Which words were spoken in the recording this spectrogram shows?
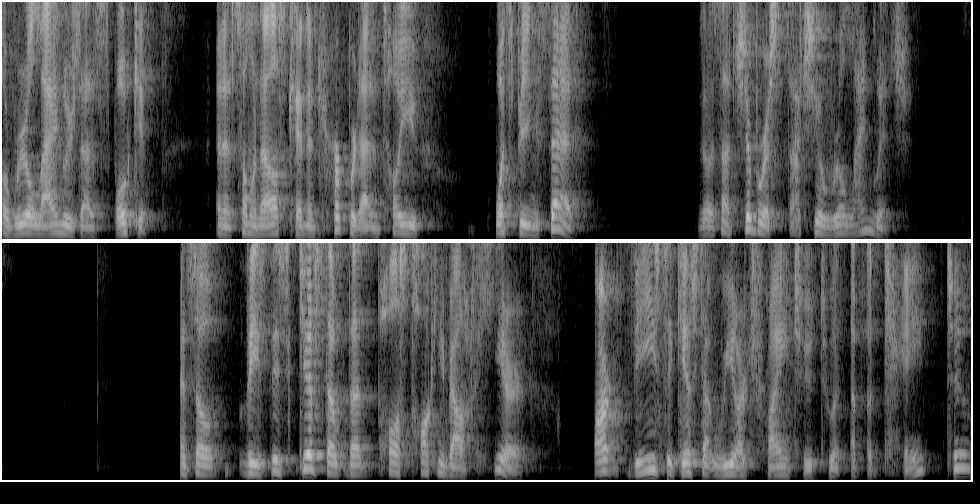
a real language that is spoken and that someone else can interpret that and tell you what's being said. You know, it's not gibberish, it's actually a real language. And so these, these gifts that, that Paul's talking about here, aren't these the gifts that we are trying to, to attain to?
